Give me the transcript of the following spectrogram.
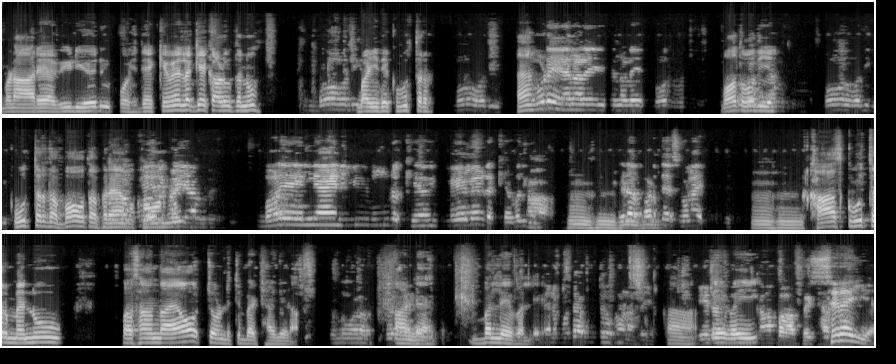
ਬਣਾ ਰਿਹਾ ਵੀਡੀਓ ਇਹਨੂੰ ਪੁੱਛਦੇ ਕਿਵੇਂ ਲੱਗੇ ਕਾਲੂ ਤੈਨੂੰ? ਬਹੁਤ ਵਧੀਆ। ਬਾਈ ਦੇ ਕਬੂਤਰ। ਹੈਂ? ਥੋੜੇ ਆ ਨਾਲੇ ਤੇ ਨਾਲੇ ਬਹੁਤ ਵਧੀਆ। ਬਹੁਤ ਵਧੀਆ। ਬਹੁਤ ਵਧੀਆ। ਕਬੂਤਰ ਤਾਂ ਬਹੁਤ ਆ ਫਰੈਮ ਖਾਣ ਨੂੰ ਬਾਲੇ ਇੰਨੇ ਆਏ ਨਹੀਂ ਵੀ ਮੂੰਹ ਰੱਖਿਆ ਵੀ ਮੇਲ ਮੇਲ ਰੱਖਿਆ ਵਧੀਆ। ਹੂੰ। ਹੂੰ ਜਿਹੜਾ ਹੂੰ, ਫੜਦੇ ਸੋਹਣਾ। ਹੂੰ ਹੂੰ। ਖਾਸ ਕਬੂਤਰ ਮੈਨੂੰ ਪਸੰਦ ਆਇਆ ਉਹ ਚੁੰਡ 'ਚ ਬੈਠਾ ਜਿਹੜਾ। ਆਂਡਾ ਬੱਲੇ ਬੱਲੇ। ਪਤਾ ਖਾਣਾ ਹਾਂ ਇਹਦਾ ਇਹ ਬਈ ਕਾਂ ਬਾਪ ਬੈਠਾ। ਸਿਰਾ ਹੀ ਹੈ।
